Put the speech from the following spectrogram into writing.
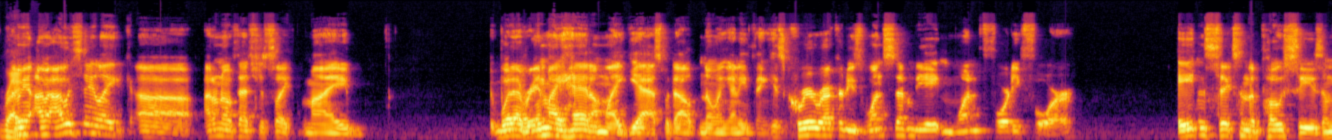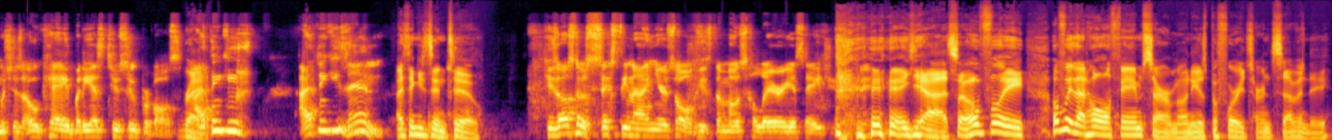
Right. I mean, I, I would say like uh, I don't know if that's just like my whatever in my head. I'm like yes, without knowing anything. His career record: he's 178 and 144, eight and six in the postseason, which is okay. But he has two Super Bowls. Right. I think he's. I think he's in. I think he's in too. He's also 69 years old. He's the most hilarious age. you can be. yeah. So hopefully, hopefully that Hall of Fame ceremony is before he turns seventy.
